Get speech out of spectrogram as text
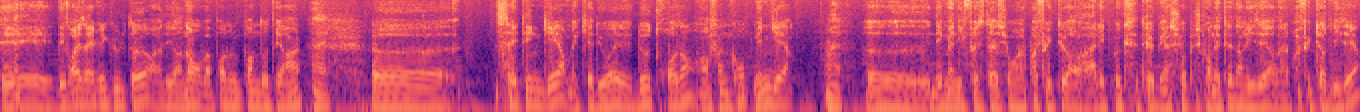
des, des vrais agriculteurs à dire non, on va pas nous prendre nos terrains. Ouais. Euh, ça a été une guerre, mais qui a duré 2-3 ans en fin de compte, mais une guerre. Ouais. Euh, des manifestations à la préfecture. Alors à l'époque, c'était bien sûr, puisqu'on était dans l'Isère, dans la préfecture de l'Isère.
